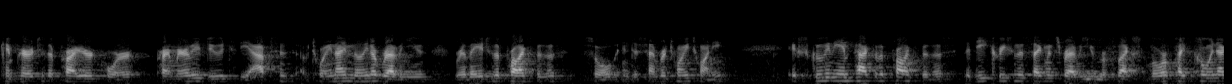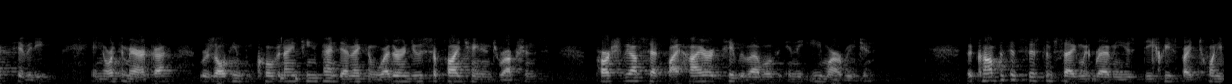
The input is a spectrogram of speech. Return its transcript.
compared to the prior quarter, primarily due to the absence of 29 million of revenue related to the products business sold in December 2020. Excluding the impact of the products business, the decrease in the segment's revenue reflects lower pipe coating activity in North America, resulting from COVID-19 pandemic and weather-induced supply chain interruptions, partially offset by higher activity levels in the EMAR region. The composite systems segment revenues decreased by 20%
